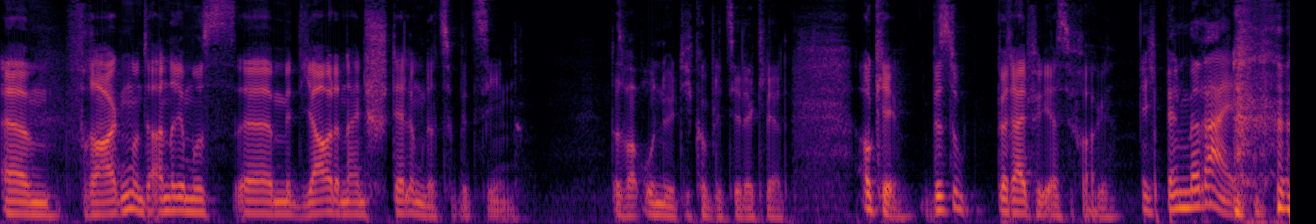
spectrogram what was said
ähm, fragen. Und der andere muss äh, mit Ja oder Nein Stellung dazu beziehen. Das war unnötig kompliziert erklärt. Okay, bist du bereit für die erste Frage? Ich bin bereit.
